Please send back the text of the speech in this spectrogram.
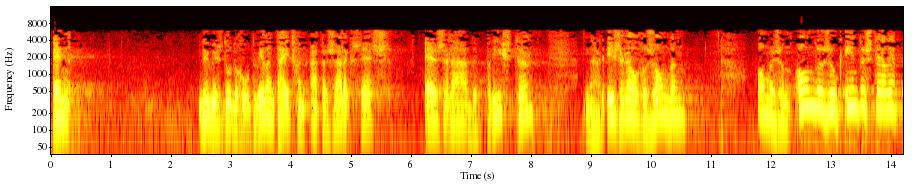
En nu is door de goedwillendheid van Artaxerxes Ezra de priester naar Israël gezonden om eens een onderzoek in te stellen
